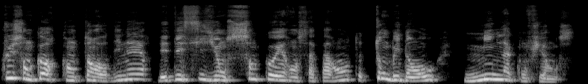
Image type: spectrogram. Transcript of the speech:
Plus encore qu'en temps ordinaire, les décisions sans cohérence apparente, tombées d'en haut, minent la confiance.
